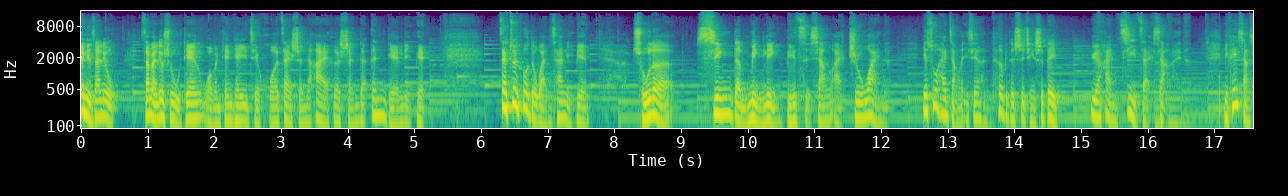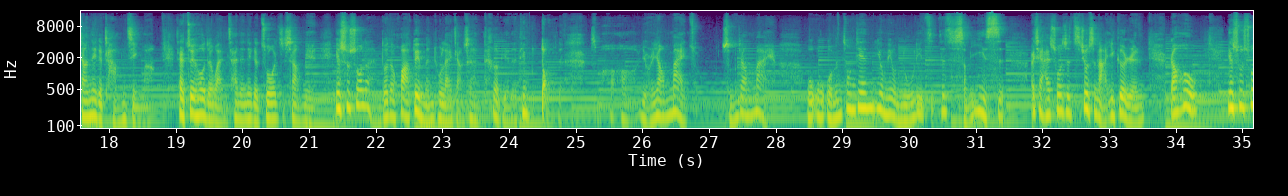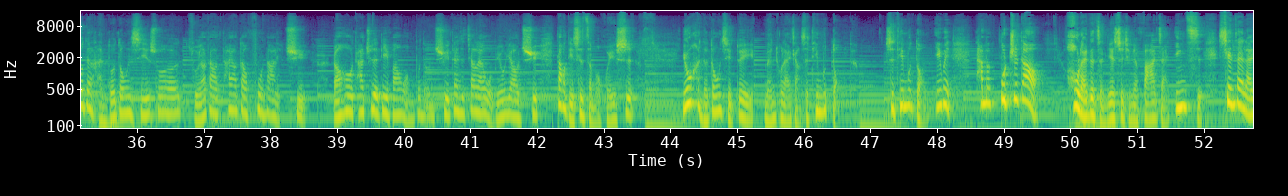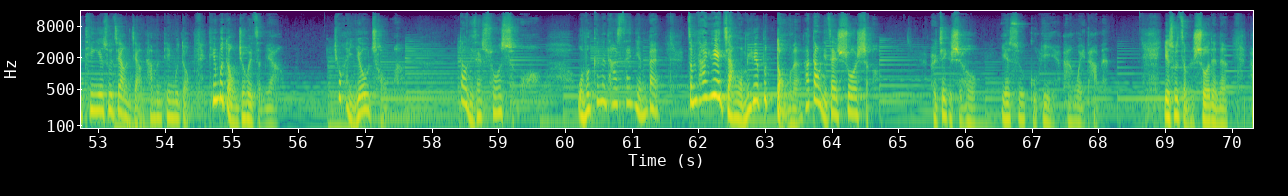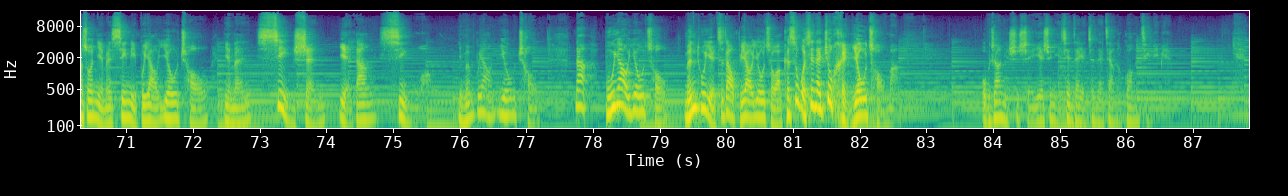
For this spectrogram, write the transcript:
恩典三六五，三百六十五天，我们天天一起活在神的爱和神的恩典里面。在最后的晚餐里面，除了新的命令彼此相爱之外呢，耶稣还讲了一些很特别的事情，是被约翰记载下来的。你可以想象那个场景吗？在最后的晚餐的那个桌子上面，耶稣说了很多的话，对门徒来讲是很特别的，听不懂的。什么啊？有人要卖主？什么叫卖啊？我我我们中间又没有奴隶，这这是什么意思？而且还说是就是哪一个人？然后耶稣说的很多东西，说主要到他要到父那里去，然后他去的地方我们不能去，但是将来我们又要去，到底是怎么回事？有很多东西对门徒来讲是听不懂的，是听不懂，因为他们不知道后来的整件事情的发展，因此现在来听耶稣这样讲，他们听不懂，听不懂就会怎么样？就很忧愁嘛。到底在说什么？我们跟了他三年半，怎么他越讲我们越不懂呢？他到底在说什么？而这个时候，耶稣鼓励也安慰他们。耶稣怎么说的呢？他说：“你们心里不要忧愁，你们信神也当信我。你们不要忧愁。那不要忧愁，门徒也知道不要忧愁啊。可是我现在就很忧愁嘛。我不知道你是谁，也许你现在也正在这样的光景里面。”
